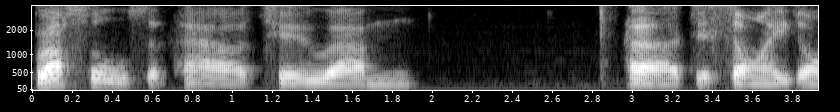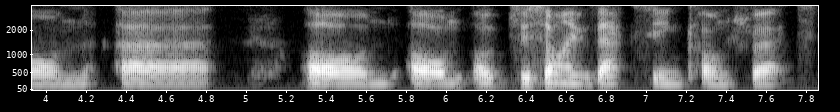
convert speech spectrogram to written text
Brussels the power to um, uh, decide on, uh, on, on, on to sign vaccine contracts?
